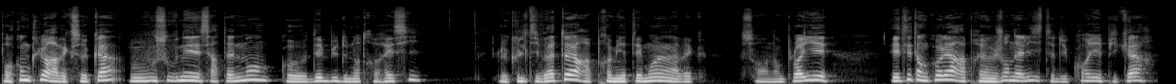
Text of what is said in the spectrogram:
Pour conclure avec ce cas, vous vous souvenez certainement qu'au début de notre récit, le cultivateur, premier témoin avec son employé, était en colère après un journaliste du courrier Picard,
